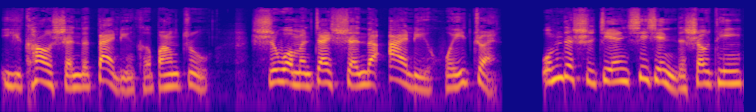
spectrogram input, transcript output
依靠神的带领和帮助，使我们在神的爱里回转。我们的时间，谢谢你的收听，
